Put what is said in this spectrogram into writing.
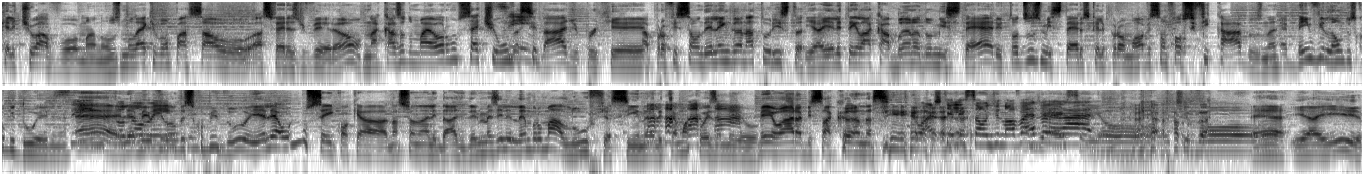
daquele tio avô, mano. Os moleques vão passar o- as férias de verão na casa do maior 171 da Sim. cidade, porque a profissão dele é enganar turista. E aí ele tem lá a cabana do mistério e todos os mistérios que ele promove são falsificados, né? É bem vilão do Scooby-Doo ele, né? Sim, É, ele é meio vilão do totalmente. Scooby-Doo. E ele é, eu não sei qual que é a nacionalidade dele, mas ele lembra o Maluf, assim, né? Ele tem uma coisa meio, meio árabe sacana, assim. Eu acho que eles são de Nova É. Jersey, o, o Tivô. É, e aí,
